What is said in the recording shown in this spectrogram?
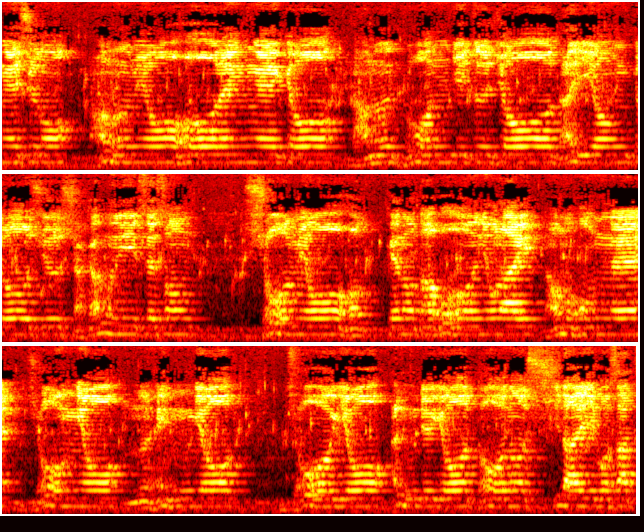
下手の南無妙法蓮華経。南無久本実上第四教主釈迦牟尼世尊。正明法華の他方如来。南無本願上行無変行。上行安流行等の次第菩薩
